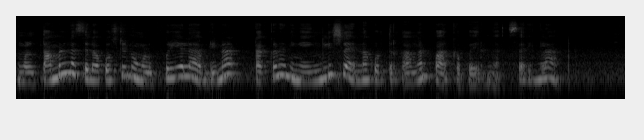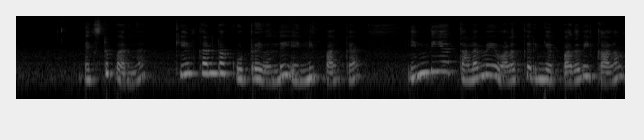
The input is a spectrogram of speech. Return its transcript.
உங்களுக்கு தமிழில் சில கொஸ்டின் உங்களுக்கு புரியலை அப்படின்னா டக்குன்னு நீங்கள் இங்கிலீஷில் என்ன கொடுத்துருக்காங்கன்னு பார்க்க போயிருங்க. சரிங்களா? நெக்ஸ்ட்டு பாருங்கள் கீழ்கண்ட கூற்றை வந்து எண்ணி பார்க்க இந்திய தலைமை வழக்கறிஞர் பதவிக்காலம்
